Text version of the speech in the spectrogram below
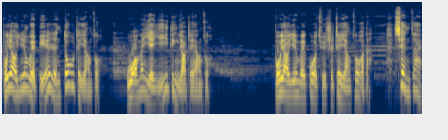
不要因为别人都这样做，我们也一定要这样做。不要因为过去是这样做的，现在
